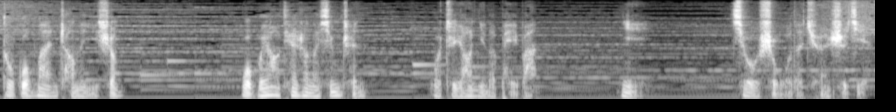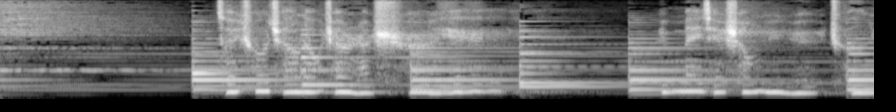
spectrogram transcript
度过漫长的一生。我不要天上的星辰，我只要你的陪伴，你就是我的全世界。最初泉流沾染诗意，与眉间相遇于春。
